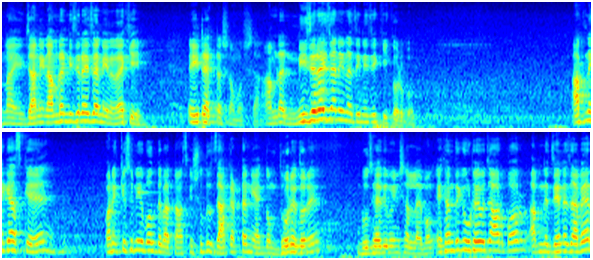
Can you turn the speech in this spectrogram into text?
নাই, জানি না, আমরা নিজেরাই জানি না নাকি? এইটা একটা সমস্যা। আমরা নিজেরাই জানি না যে নিজে কি করব। আপনাকে আজকে অনেক কিছু নিয়ে বলতে পারতাম। আজকে শুধু জাকাতটা নিয়ে একদম ধরে ধরে বুঝিয়ে দিব ইনশাল্লাহ এবং এখান থেকে উঠে যাওয়ার পর আপনি জেনে যাবেন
